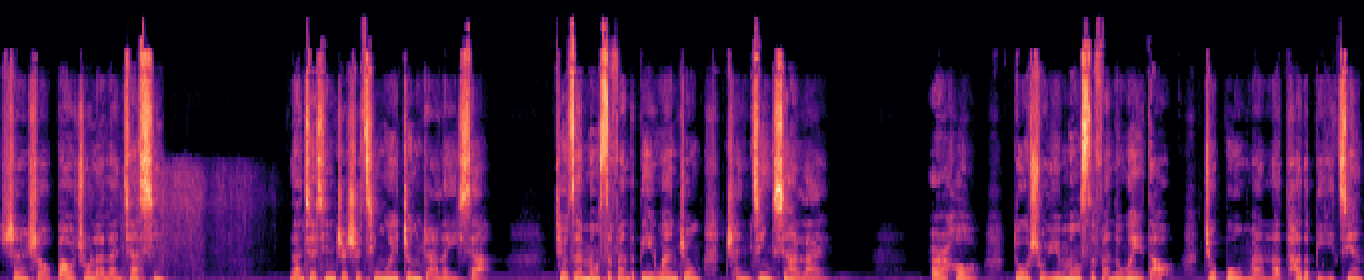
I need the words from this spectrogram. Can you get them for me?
伸手抱住了蓝嘉欣。蓝嘉欣只是轻微挣扎了一下，就在孟思凡的臂弯中沉静下来，而后独属于孟思凡的味道就布满了他的鼻尖，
